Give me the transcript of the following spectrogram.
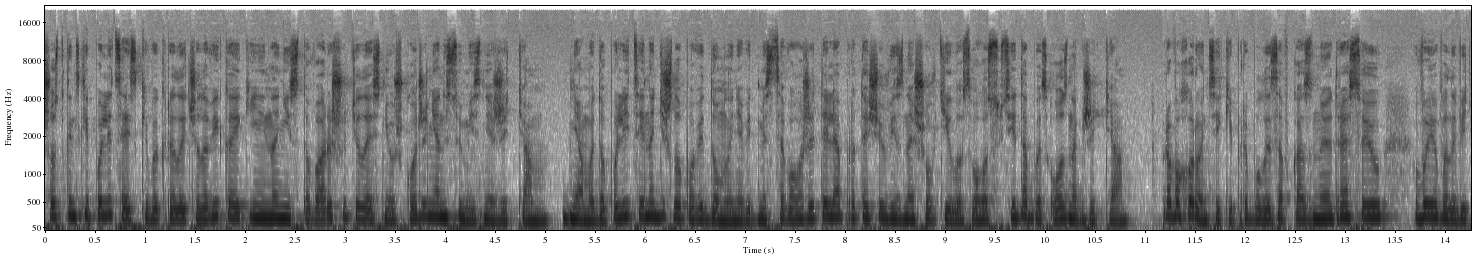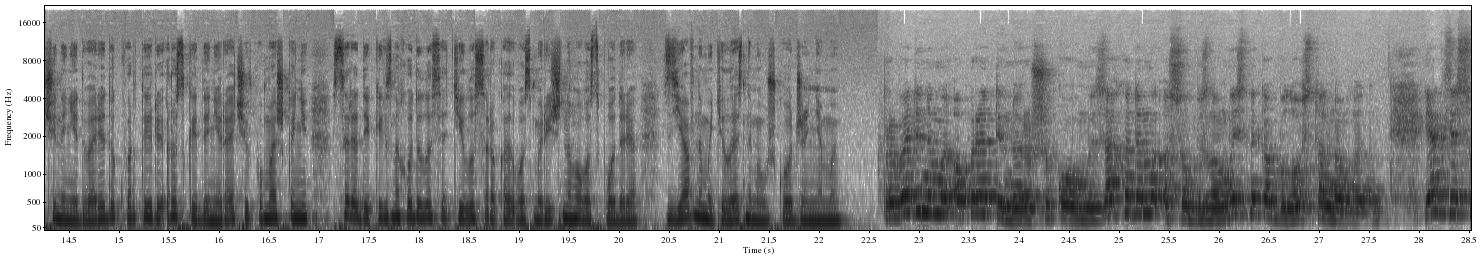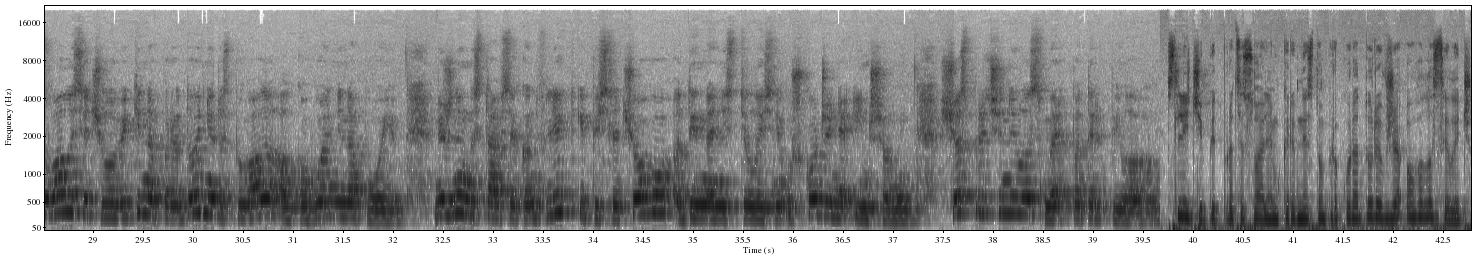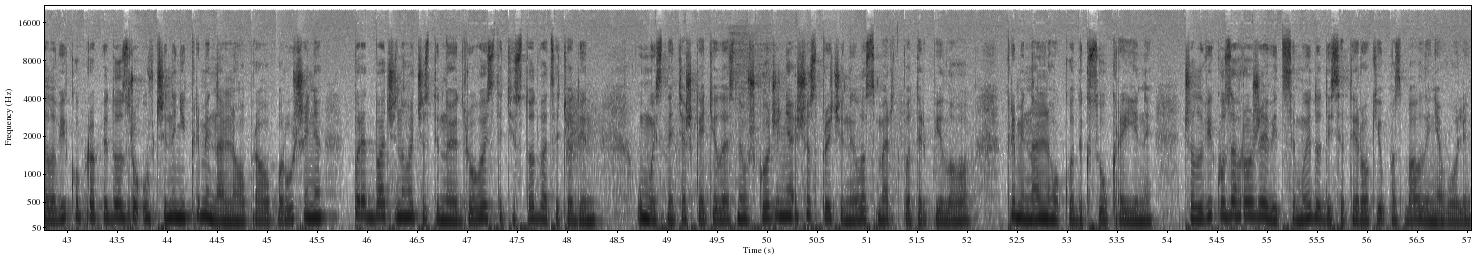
Шосткинські поліцейські викрили чоловіка, який наніс товаришу тілесні ушкодження, несумісні з життям. Днями до поліції надійшло повідомлення від місцевого жителя про те, що він знайшов тіло свого сусіда без ознак життя. Правоохоронці, які прибули за вказаною адресою, виявили відчинені двері до квартири, розкидані речі в помешканні, серед яких знаходилося тіло 48-річного господаря з явними тілесними ушкодженнями. Проведеними оперативно-розшуковими заходами особу зловмисника було встановлено. Як з'ясувалося, чоловіки напередодні розпивали алкогольні напої. Між ними стався конфлікт, і після чого один наніс тілесні ушкодження іншому, що спричинило смерть потерпілого. Слідчі під процесуальним керівництвом прокуратури вже оголосили чоловіку про підозру у вчиненні кримінального правопорушення, передбаченого частиною 2 статті 121, умисне тяжке тілесне ушкодження, що спричинило смерть потерпілого Кримінального кодексу України. Чоловіку загрожує від 7 до 10 років позбавлення волі.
